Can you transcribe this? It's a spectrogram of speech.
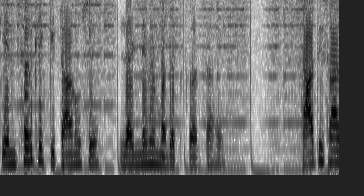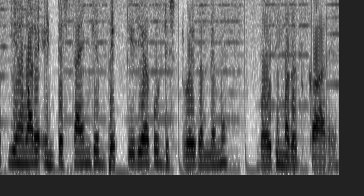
कैंसर के कीटाणु से लड़ने में मदद करता है। साथ ही साथ ये हमारे इंटेस्टाइन के बैक्टीरिया को डिस्ट्रॉय करने में बहुत ही मददगार है।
